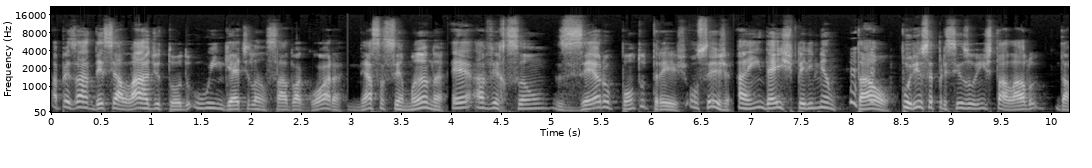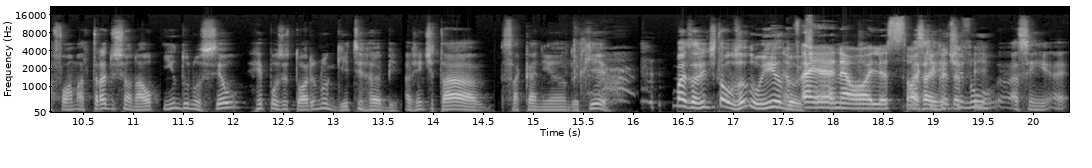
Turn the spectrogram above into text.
Apesar desse alarde todo, o Winget lançado agora, nessa semana, é a versão 0.3, ou seja, ainda é experimental. Por isso é preciso instalá-lo da forma tradicional, indo no seu seu repositório no GitHub. A gente está sacaneando aqui, mas a gente está usando o Windows. É, né? Olha só. Mas a gente não. Assim, é,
